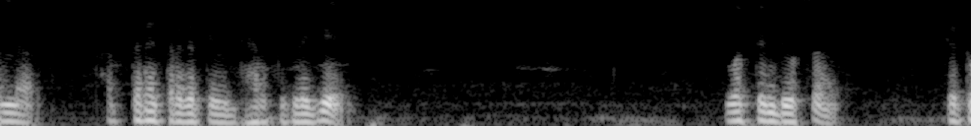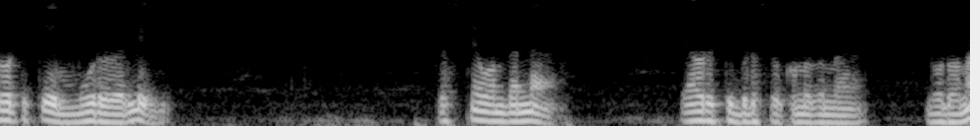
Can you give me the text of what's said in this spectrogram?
ಎಲ್ಲ ಹತ್ತನೇ ತರಗತಿ ವಿದ್ಯಾರ್ಥಿಗಳಿಗೆ ಇವತ್ತಿನ ದಿವಸ ಚಟುವಟಿಕೆ ಮೂರರಲ್ಲಿ ಪ್ರಶ್ನೆ ಒಂದನ್ನು ಯಾವ ರೀತಿ ಬಿಡಿಸ್ಬೇಕು ಅನ್ನೋದನ್ನು ನೋಡೋಣ.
